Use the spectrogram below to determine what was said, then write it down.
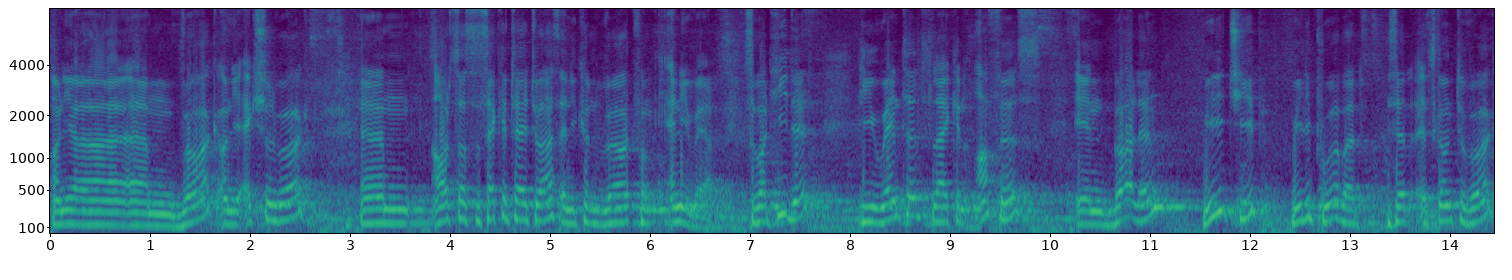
on your um, work, on your actual work. Um, outsource the secretary to us, and you can work from anywhere. So what he did, he rented like an office in Berlin really cheap, really poor, but he said it's going to work.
